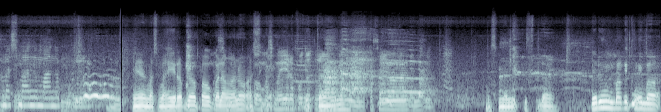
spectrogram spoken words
mas mano-mano po yun. Yan, mas mahirap daw pa palang ano. As, Oh, mas mahirap po ito Ito. talaga eh. Kasi yung ano eh. mas manipis daw. Pero yung bakit yung iba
